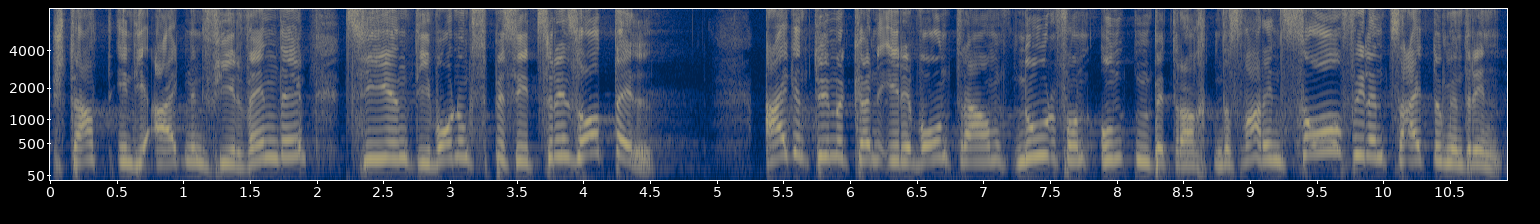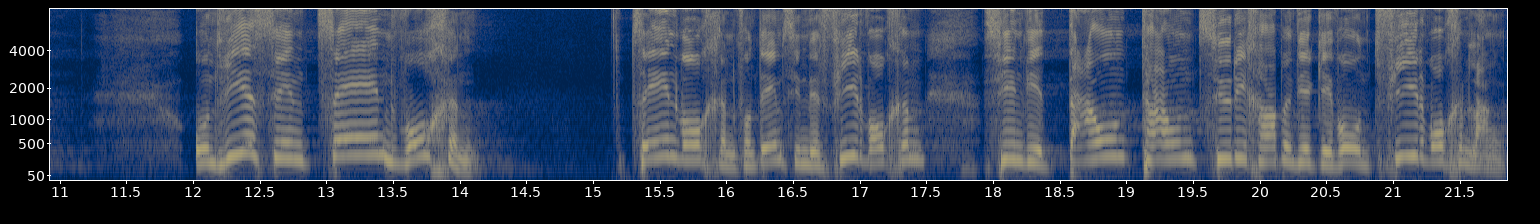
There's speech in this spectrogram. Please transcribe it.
statt in die eigenen vier Wände ziehen die Wohnungsbesitzer ins Hotel. Eigentümer können ihre Wohntraum nur von unten betrachten. Das war in so vielen Zeitungen drin. Und wir sind zehn Wochen, zehn Wochen, von dem sind wir vier Wochen, sind wir Downtown Zürich haben wir gewohnt, vier Wochen lang.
